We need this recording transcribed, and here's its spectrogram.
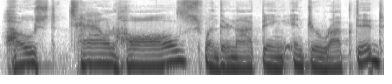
host town halls when they're not being interrupted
